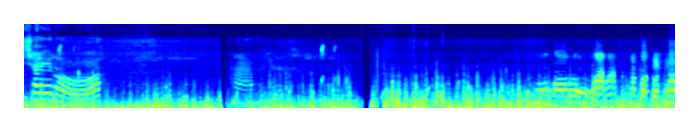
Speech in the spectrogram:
ไม่ใช่หรอ หามหมอหมอะสะกดเป็นไหม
